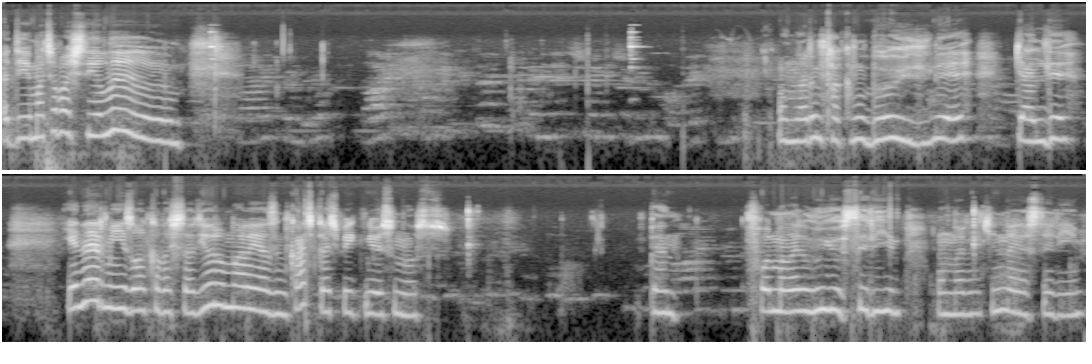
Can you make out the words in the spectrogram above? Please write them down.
Hadi maça başlayalım. Onların takımı böyle geldi. Yener miyiz arkadaşlar? Yorumlara yazın. Kaç kaç bekliyorsunuz? Ben formalarımı göstereyim. Onlarınkini de göstereyim.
